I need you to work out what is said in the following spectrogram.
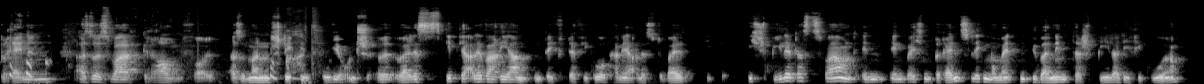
brennen. Also es war grauenvoll. Also man oh steht Gott. im Studio und, äh, weil es gibt ja alle Varianten. Der Figur kann ja alles, weil ich spiele das zwar und in irgendwelchen brenzligen Momenten übernimmt der Spieler die Figur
